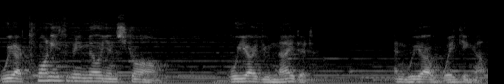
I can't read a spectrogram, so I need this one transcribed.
We are 23 million strong. We are united. And we are waking up.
